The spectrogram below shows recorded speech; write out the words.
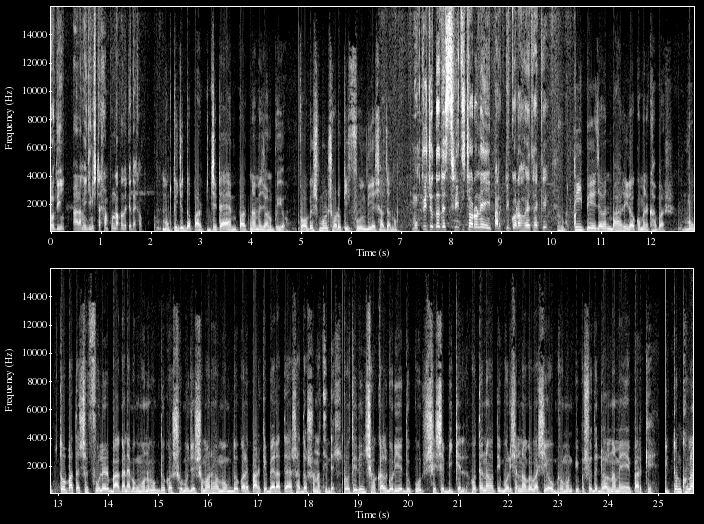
নদী। আর আমি জিনিসটা সম্পূর্ণ আপনাদেরকে দেখাবো। মুক্তিযোদ্ধা পার্ক, যেটা এম পার্ক নামে জনপ্রিয়। প্রবেশ মূল সড়কই ফুল দিয়ে সাজানো। মুক্তিযোদ্ধাদের স্মৃতিচরণে এই পার্কটি করা হয়ে থাকে। ঢুকতেই পেয়ে যাবেন বাহারি রকমের খাবার। মুক্ত বাতাসে ফুলের বাগান এবং মনোমুগ্ধকর সবুজের সমারোহ মুগ্ধ করে পার্কে বেড়াতে আসা দর্শনার্থীদের। প্রতিদিন সকাল গড়িয়ে দুপুর, শেষে বিকেল। হতে না হতে বরিশাল নগরবাসী ও ভ্রমণ পিপাসুদের ঢল নামে এই পার্কে। কীর্তনখোলা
